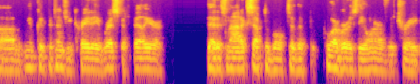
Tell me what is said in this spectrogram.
um, you could potentially create a risk of failure that is not acceptable to the whoever is the owner of the tree.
